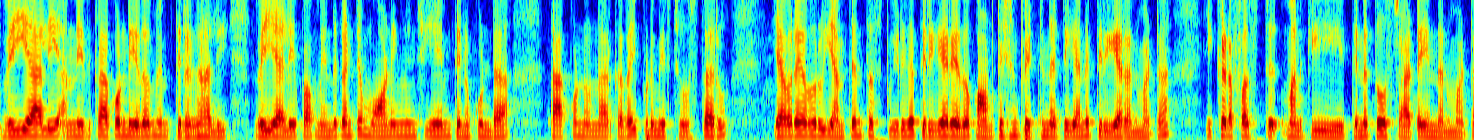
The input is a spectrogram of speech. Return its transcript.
వెయ్యాలి అనేది కాకుండా ఏదో మేము తిరగాలి వెయ్యాలి పాపం. ఎందుకంటే మార్నింగ్ నుంచి ఏం తినకుండా తాకుండా ఉన్నారు కదా ఇప్పుడు మీరు చూస్తారు. ఎవరెవరు ఎంతెంత స్పీడ్గా తిరిగారు ఏదో కాంపిటీషన్ పెట్టినట్టుగానే తిరిగారనమాట ఇక్కడ ఫస్ట్ మనకి తినతో స్టార్ట్ అయిందనమాట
